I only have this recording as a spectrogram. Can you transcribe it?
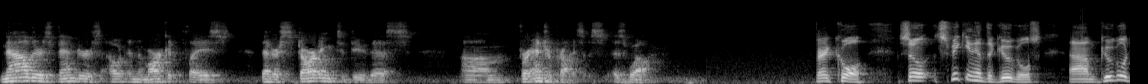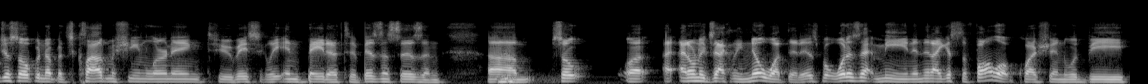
Now there's vendors out in the marketplace that are starting to do this um, for enterprises as well. Very cool. So, speaking of the Googles, um, Google just opened up its cloud machine learning to basically in beta to businesses, and um, mm-hmm. so uh, I, I, don't exactly know what that is, but what does that mean? And then I guess the follow up question would be,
